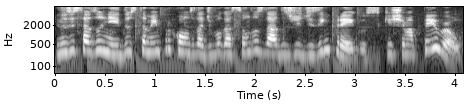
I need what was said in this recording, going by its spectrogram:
e nos Estados Unidos também por conta da divulgação dos dados de desempregos, que chama Payroll.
